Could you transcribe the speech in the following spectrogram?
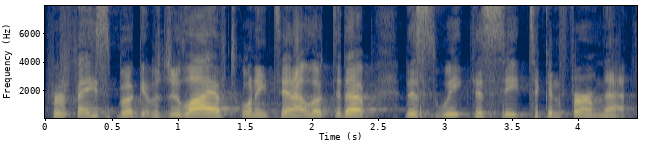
for Facebook. It was July of 2010. I looked it up this week to see to confirm that.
